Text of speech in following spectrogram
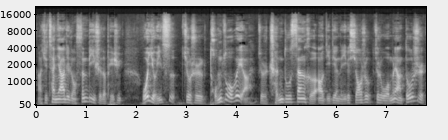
啊，去参加这种封闭式的培训。我有一次就是同座位啊，就是成都三和奥迪店的一个销售，就是我们俩都是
